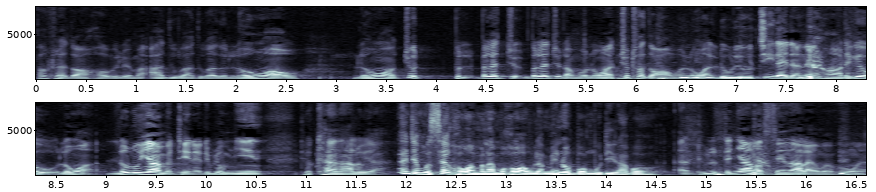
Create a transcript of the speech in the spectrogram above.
ပောက်ထွက်သွားဟောပေးလို့မှအာတုဘတုဘဆိုလုံးဝလုံးဝကျွတ် ပလက်ကျွတ်ပလက်ကျွတ်တော့မဟုတ်လုံးဝကျွတ်ထွက်သွားအောင်ပေါ့လုံးဝလူတွေကိုကြိလိုက်တာနဲ့ဟာတကယ်ကိုလုံးဝလုံးလို့ရမယ်ထင်တယ်တပည့်တော်မြင်ဒီခံစားလို့ရအဲ့ဒါမှဆက်ခေါ်မလားမခေါ်အောင်လားမင်းတို့ပေါ်မူတည်တာပေါ့အဲ့တပည့်တော်တညတော့စဉ်းစားလိုက်အောင်ပဲဖုန်းရ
